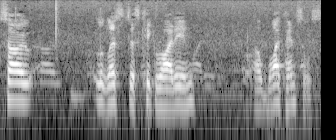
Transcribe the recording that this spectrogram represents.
So, look, let's just kick right in. Uh, why pencils?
